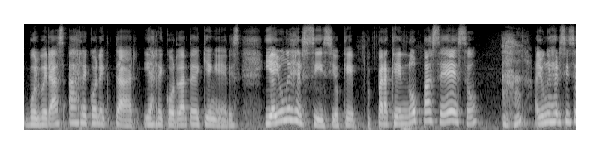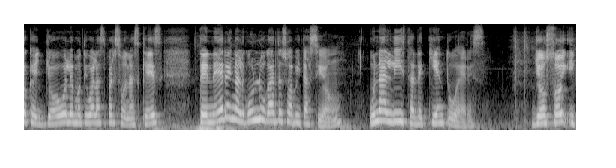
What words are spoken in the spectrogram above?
volverás a reconectar y a recordarte de quién eres. Y hay un ejercicio que, para que no pase eso, hay un ejercicio que yo le motivo a las personas, que es tener en algún lugar de su habitación una lista de quién tú eres. Yo soy, y,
